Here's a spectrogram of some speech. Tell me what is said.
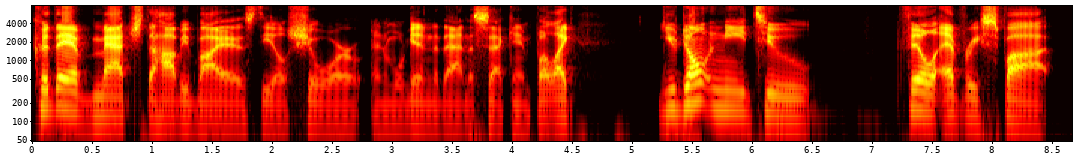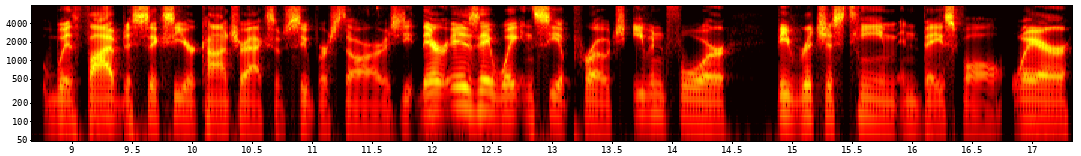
could they have matched the Javi Baez deal? Sure, and we'll get into that in a second. But like, you don't need to fill every spot with five to six year contracts of superstars. There is a wait and see approach, even for the richest team in baseball, where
